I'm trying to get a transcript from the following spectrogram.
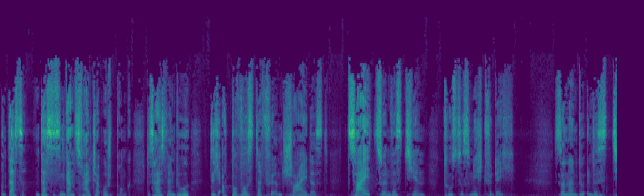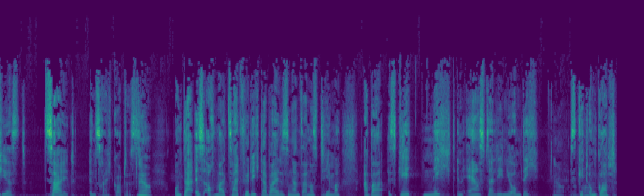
Und das, das ist ein ganz falscher Ursprung. Das heißt, wenn du dich auch bewusst dafür entscheidest, Zeit zu investieren, tust du es nicht für dich, sondern du investierst Zeit ins Reich Gottes. Ja. Und da ist auch mal Zeit für dich dabei, das ist ein ganz anderes Thema. Aber es geht nicht in erster Linie um dich. Ja, es geht um Gott.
